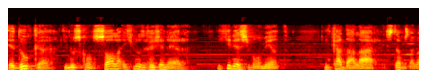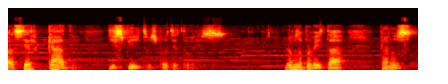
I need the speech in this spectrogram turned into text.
educa, que nos consola e que nos regenera. E que neste momento, em cada lar, estamos agora cercados de espíritos protetores. Vamos aproveitar para nos,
